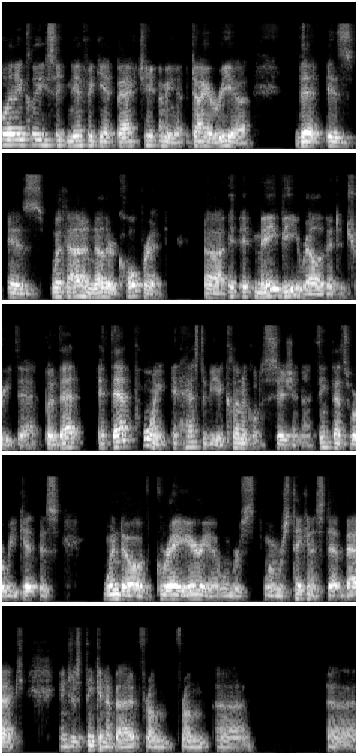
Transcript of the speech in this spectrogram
clinically significant bacteria, I mean diarrhea that is is without another culprit, uh, it, it may be relevant to treat that. But that at that point, it has to be a clinical decision. I think that's where we get this window of gray area when we're when we're taking a step back and just thinking about it from from uh, uh,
